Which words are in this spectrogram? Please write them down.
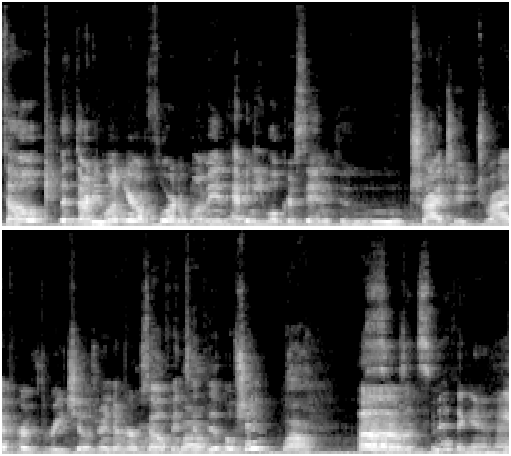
So the 31 year old Florida woman Ebony Wilkerson, who tried to drive her three children and herself into Wow. the ocean. Wow. Um, Susan Smith again. Huh?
